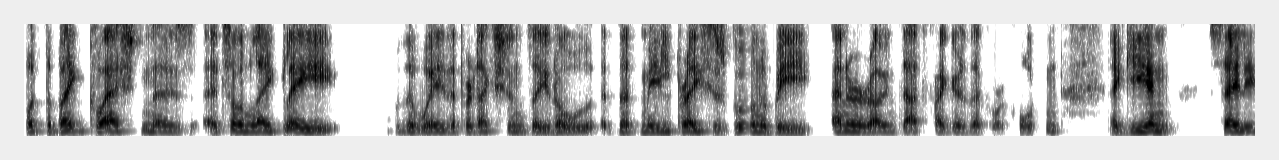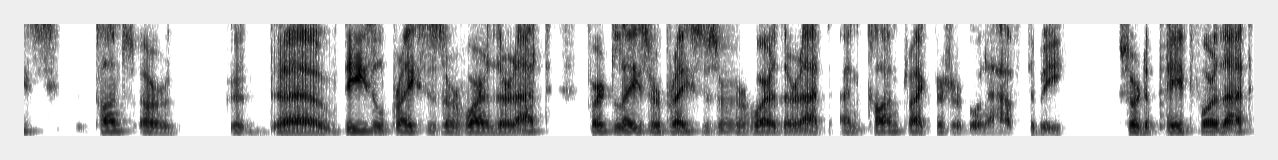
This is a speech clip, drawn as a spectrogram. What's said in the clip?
but the big question is it's unlikely the way the predictions, you know, that meal price is going to be in or around that figure that we're quoting. Again, silage cons- or uh, diesel prices are where they're at, fertilizer prices are where they're at, and contractors are going to have to be sort of paid for that.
